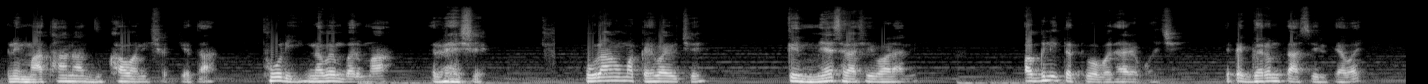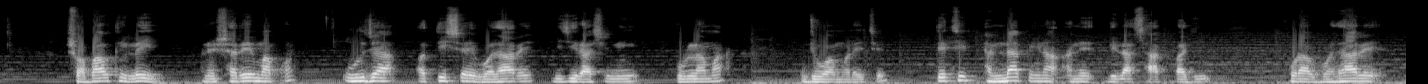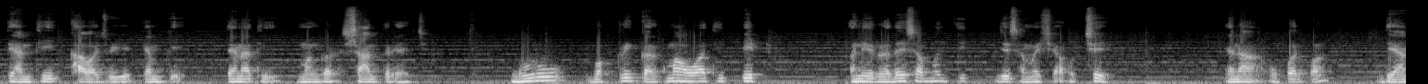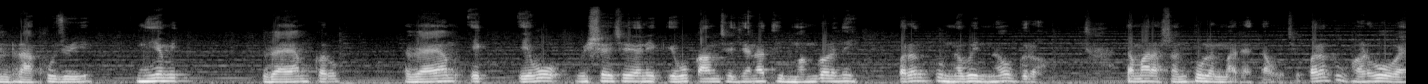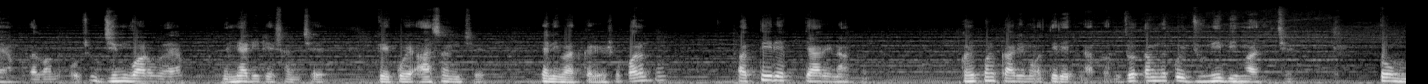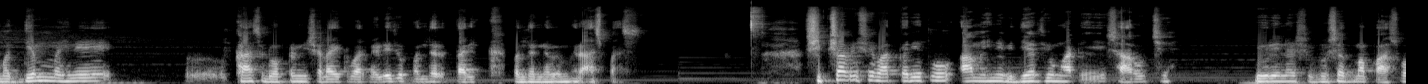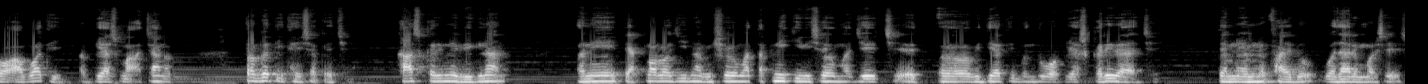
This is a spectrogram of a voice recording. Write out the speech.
અને માથાના દુખાવાની શક્યતા થોડી નવેમ્બરમાં રહેશે. પુરાણોમાં કહેવાયું છે કે મેષ રાશિવાળાને અગ્નિ તત્વ વધારે હોય છે, એટલે ગરમ તાસીર કહેવાય. સ્વભાવથી લઈ અને શરીરમાં પણ ઊર્જા અતિશય વધારે બીજી રાશિની તુલનામાં જોવા મળે છે. તેથી ઠંડા પીણા અને લીલા શાકભાજી થોડા વધારે ધ્યાનથી ખાવા જોઈએ, કેમ કે તેનાથી મંગળ શાંત રહે છે. ગુરુ વક્રી કર્કમાં હોવાથી પેટ અને હૃદય સંબંધિત જે સમસ્યાઓ છે, એના ઉપર પણ ધ્યાન રાખવું જોઈએ. નિયમિત વ્યાયામ કરો. વ્યાયામ એક એવો વિષય છે અને એક એવું કામ છે જેનાથી મંગળ નહીં, પરંતુ નવે નવ ગ્રહ તમારા સંતુલનમાં રહેતા હોય છે. પરંતુ હળવો વ્યાયામ કરવાનું કહું છું. જીમવાળો વ્યાયામ મેડિટેશન છે કે કોઈ આસન છે એની વાત કરીએ છીએ. પરંતુ અતિરેક ક્યારે ના કરો. કંઈ પણ કાર્યનો અતિરેક ના કરો. જો તમને કોઈ જૂની બીમારી છે, તો મધ્યમ મહિને ખાસ ડૉક્ટરની સલાહ એકવાર લઈ લેજો પંદર તારીખ, પંદર નવેમ્બર આસપાસ. શિક્ષા વિશે વાત કરીએ તો આ મહિને વિદ્યાર્થીઓ માટે સારું છે. યુરેનસ વૃષભમાં પાછો આવવાથી અભ્યાસમાં અચાનક પ્રગતિ થઈ શકે છે. ખાસ કરીને વિજ્ઞાન અને ટેકનોલોજીના વિષયોમાં, તકનીકી વિષયોમાં જે છે વિદ્યાર્થી બંધુઓ અભ્યાસ કરી રહ્યા છે, તેમને એમને ફાયદો વધારે મળશે.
